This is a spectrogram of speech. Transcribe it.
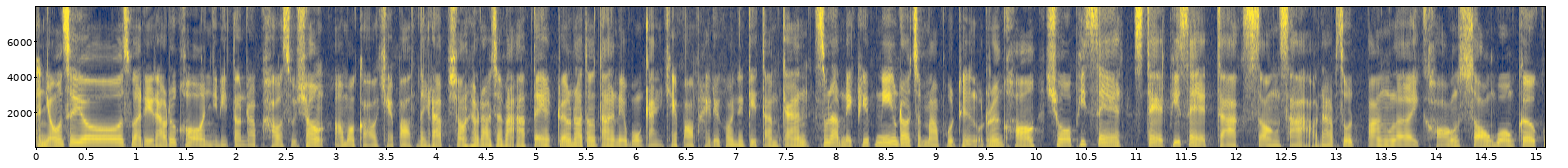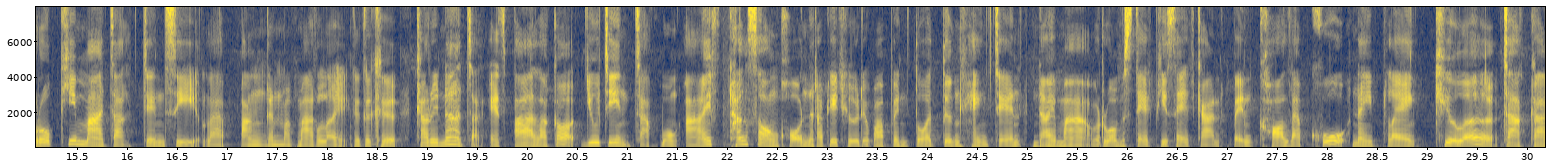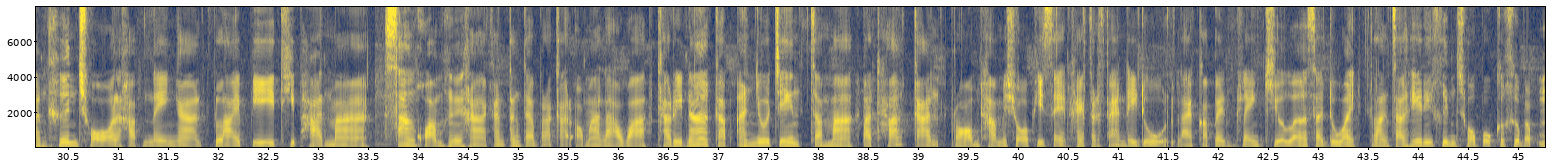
อันยองเซโย สวัสดีครับทุกคน ยินดีต้อนรับเข้าสู่ช่องอมกอเคป๊อปนะครับ ช่องที่เราจะมาอัปเดตเรื่องราวต่างๆในวงการเคป๊อปให้ทุกคนได้ติดตามกันสำหรับในคลิปนี้เราจะมาพูดถึงเรื่องของโชว์พิเศษ สเตจพิเศษจากสองสาวนะครับ สุดปังเลยของ 2 วงเกิร์ลกรุ๊ปที่มาจากเจน 4 และปังกันมากๆเลยก็คือคาริน่าจากเอสปาแล้วก็ยูจินจากวงไอฟ์ทั้งสองคนนะครับที่ถือได้ว่าเป็นตัวตึงแห่งเจน ได้มาร่วมสเตจพิเศษกันเป็นคอลแลบคู่ในเพลง Killer จากการขึ้นโชว์นะครับในงานปลายปีที่ผ่านมา สร้างความฮือฮากันตั้งแต่ประกาศออกมาแล้วว่าคาริน่ากับอันยูจินจะมาปะทะกันพร้อมทำโชว์พิเศษให้แฟนๆ ได้ดู และก็เป็นเพลง Killer ซะด้วย หลังจากที่ได้ขึ้นโชว์ปุ๊บก็คือแบบ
